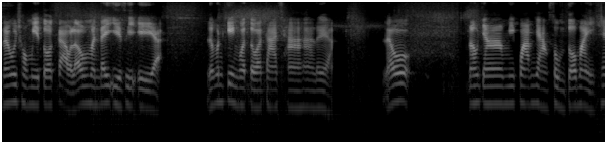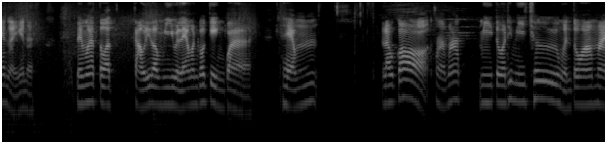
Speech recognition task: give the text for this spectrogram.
ท่านผู้ชมมีตัวเก่าแล้วมันได้ ECA อะแล้วมันเก่งกว่าตัวกาชาเลยอะแล้วเราจะมีความอยากสุ่มตัวใหม่แค่ไหนกันนะในเมื่อตัวเก่าที่เรามีอยู่แล้วมันก็เก่งกว่า แถมเราก็สามารถมีตัวที่มีชื่อเหมือนตัวใหม่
